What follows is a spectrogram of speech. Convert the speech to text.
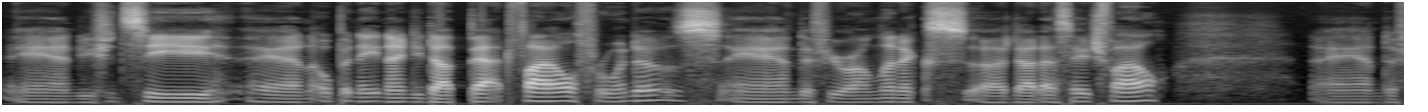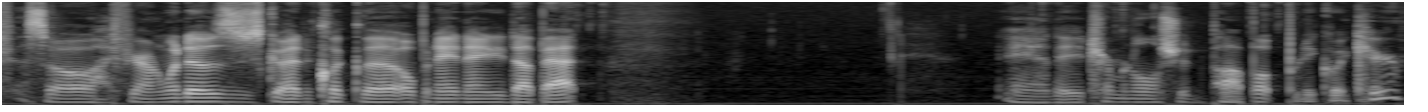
And you should see an open890.bat file for Windows, and if you're on Linux, uh, .sh file. And if, so if you're on Windows, just go ahead and click the open890.bat. And a terminal should pop up pretty quick here.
